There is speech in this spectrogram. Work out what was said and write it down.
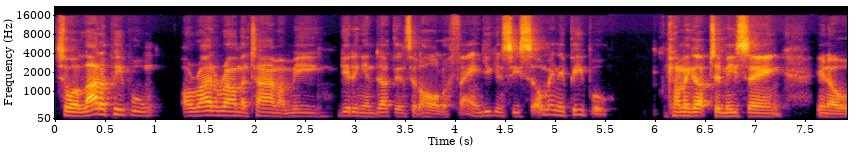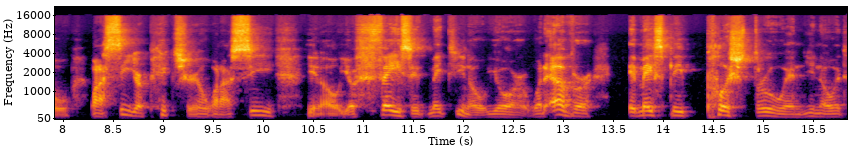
So a lot of people are right around the time of me getting inducted into the Hall of Fame. You can see so many people coming up to me saying, you know, when I see your picture, when I see, you know, your face, it makes, you know, your whatever, it makes me push through. And, you know, it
